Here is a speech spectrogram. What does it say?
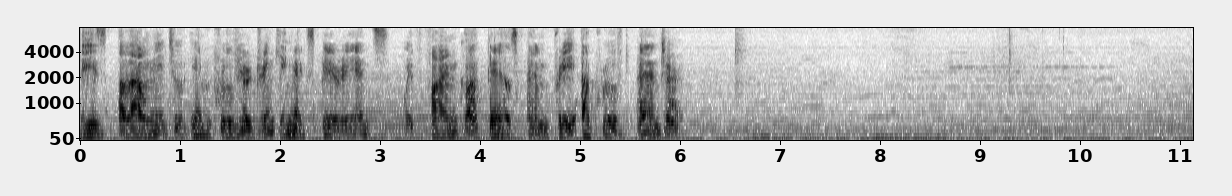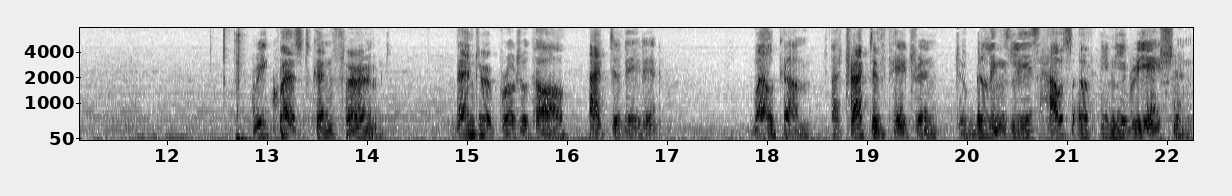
Please allow me to improve your drinking experience with fine cocktails and pre-approved banter. Request confirmed. Banter protocol activated. Welcome, attractive patron, to Billingsley's House of Inebriation.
